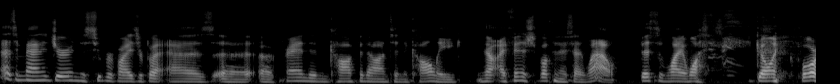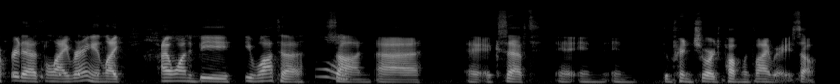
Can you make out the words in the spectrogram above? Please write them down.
as a manager and a supervisor but as a, a friend and confidant and a colleague you know i finished the book and i said wow this is why i want to be going forward as a librarian like i want to be iwata san uh except in in the prince george public library so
